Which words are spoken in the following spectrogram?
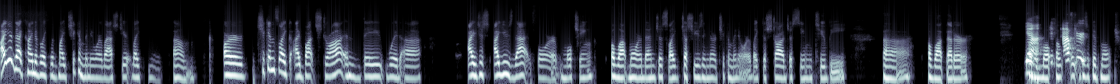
I did that kind of like with my chicken manure last year. Like, um, our chickens, like I bought straw and they would, uh, I just, I use that for mulching a lot more than just like just using their chicken manure. Like the straw just seemed to be, uh, a lot better. Yeah, mul- after a good mulch.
